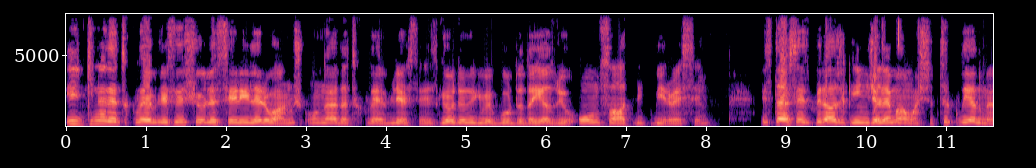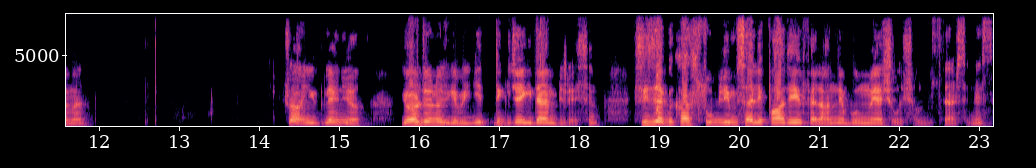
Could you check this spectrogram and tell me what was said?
İlkine de tıklayabilirsiniz. Şöyle serileri varmış. Onlara da tıklayabilirsiniz. Gördüğünüz gibi burada da yazıyor 10 saatlik bir resim. İsterseniz birazcık inceleme amaçlı tıklayalım hemen. Şu an yükleniyor. Gördüğünüz gibi gittikçe giden bir resim. Size birkaç sublimsel ifadeyi falan ne bulmaya çalışalım isterseniz.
